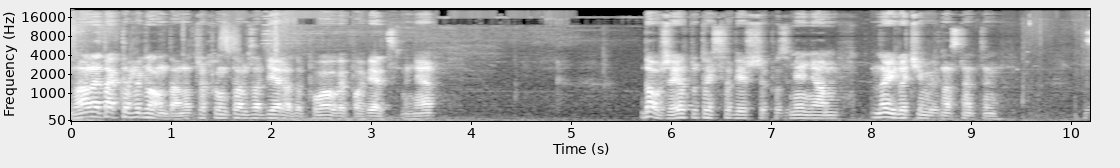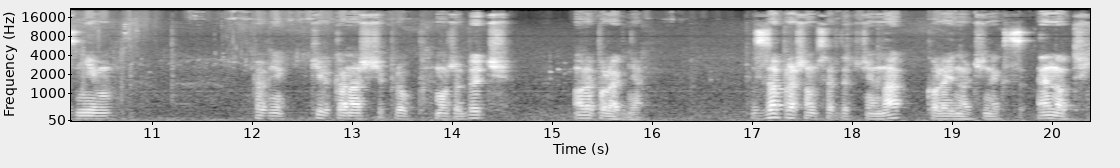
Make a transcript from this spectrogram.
No ale tak to wygląda. No trochę tam zabiera do połowy, powiedzmy, nie? Dobrze, ja tutaj sobie jeszcze pozmieniam. No i lecimy w następnym z nim. Pewnie kilkanaście prób może być, ale polegnie. Zapraszam serdecznie na kolejny odcinek z Enotri.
